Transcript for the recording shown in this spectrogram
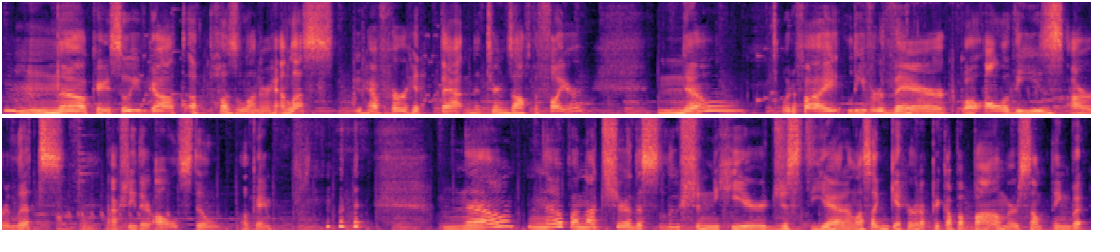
Hmm, okay, so we've got a puzzle on our hand. Unless you have her hit that and it turns off the fire? No? What if I leave her there while all of these are lit? Actually, they're all still... okay. no, nope, I'm not sure the solution here just yet, unless I can get her to pick up a bomb or something, but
